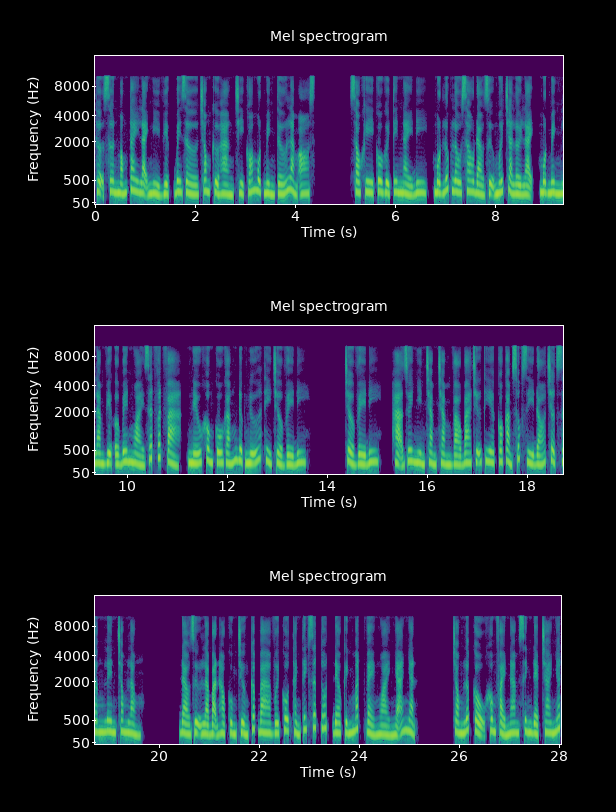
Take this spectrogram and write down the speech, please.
thợ sơn móng tay lại nghỉ việc, bây giờ trong cửa hàng chỉ có một mình tớ làm os. Sau khi cô gửi tin này đi, một lúc lâu sau đào dự mới trả lời lại, một mình làm việc ở bên ngoài rất vất vả, nếu không cố gắng được nữa thì trở về đi. Trở về đi, Hạ Duy nhìn chằm chằm vào ba chữ kia có cảm xúc gì đó chợt dâng lên trong lòng. Đào dự là bạn học cùng trường cấp 3 với cô thành tích rất tốt, đeo kính mắt vẻ ngoài nhã nhặn. Trong lớp cậu không phải nam sinh đẹp trai nhất,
